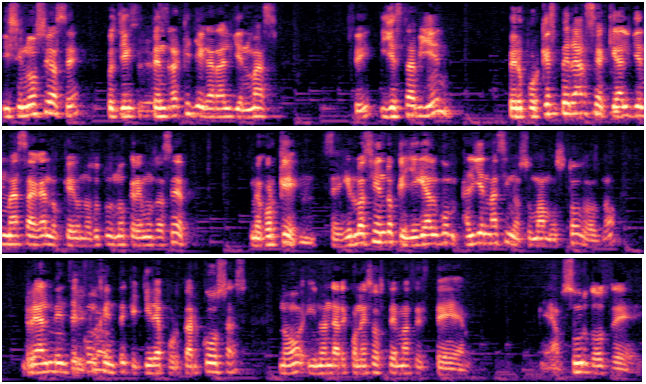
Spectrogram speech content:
Y si no se hace, pues tendrá que llegar alguien más. ¿sí? Y está bien. Pero ¿por qué esperarse a que alguien más haga lo que nosotros no queremos hacer? Mejor que seguirlo haciendo, que llegue algo, alguien más y nos sumamos todos, ¿no? Realmente con gente que quiere aportar cosas, ¿no? Y no andar con esos temas este, absurdos de,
